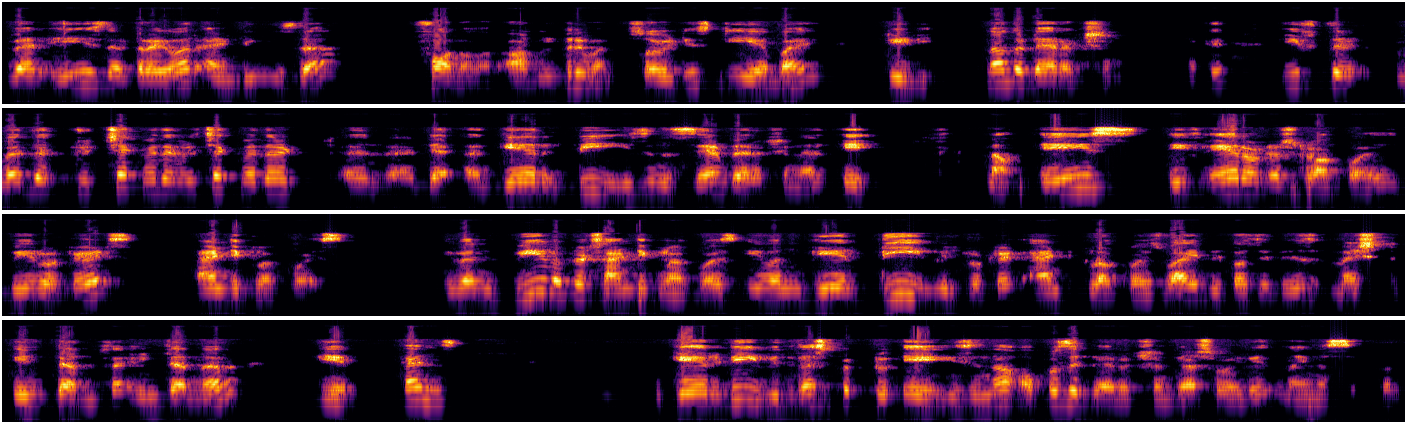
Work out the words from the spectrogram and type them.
where A is the driver and D is the follower or the driven. So it is TA by TD. Now the direction. Okay. If the whether to check whether we'll check whether uh, uh, gear D is in the same direction as A. Now A is if A rotates clockwise, B rotates anti-clockwise. Even B rotates anti-clockwise, even gear D will rotate anti-clockwise. Why? Because it is meshed intern, so internal gear. Hence, gear D with respect to A is in the opposite direction. That's why it is minus symbol.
